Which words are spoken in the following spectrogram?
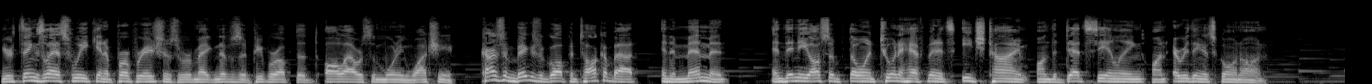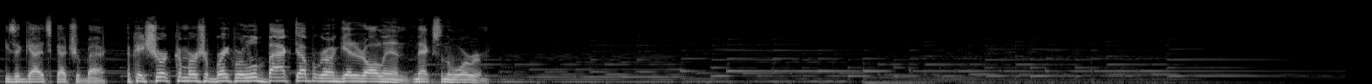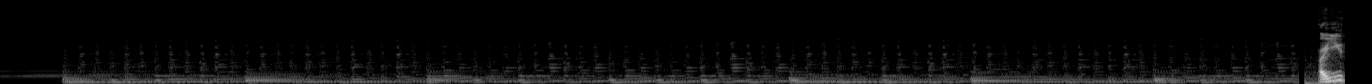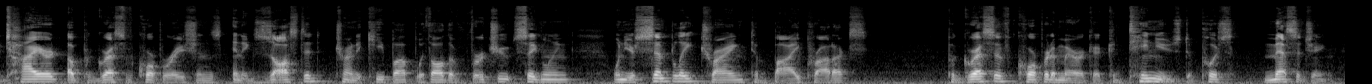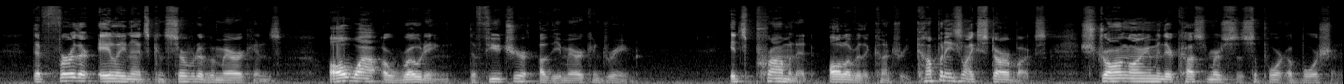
Your things last week in appropriations were magnificent. People were up to all hours of the morning watching. Congressman Biggs would go up and talk about an amendment, and then he also throw in two and a half minutes each time on the debt ceiling, on everything that's going on. He's a guy that's got your back. Okay, short commercial break. We're a little backed up. We're going to get it all in next in the war room. Are you tired of progressive corporations and exhausted trying to keep up with all the virtue signaling when you're simply trying to buy products? Progressive corporate America continues to push messaging that further alienates conservative Americans, all while eroding the future of the American dream. It's prominent all over the country. Companies like Starbucks strong arming their customers to support abortion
